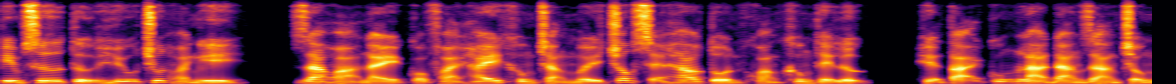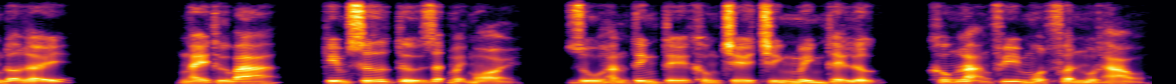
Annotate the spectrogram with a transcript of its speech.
kim sư tử hữu chút hoài nghi gia hỏa này có phải hay không chẳng mấy chốc sẽ hao tổn khoảng không thể lực, hiện tại cũng là đang dáng chống đỡ lấy. Ngày thứ ba, kim sư tử rất mệt mỏi, dù hắn tinh tế khống chế chính mình thể lực, không lãng phí một phân một hào,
